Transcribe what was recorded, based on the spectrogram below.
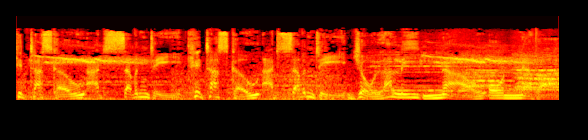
Kitasco at 70. Kitasco at 70. Jolali now or never.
